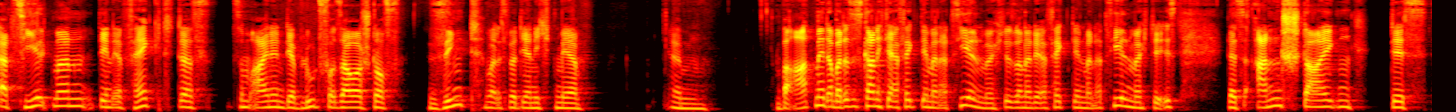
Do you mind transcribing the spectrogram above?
erzielt man den Effekt, dass zum einen der Blutsauerstoff sinkt, weil es wird ja nicht mehr ähm, beatmet. Aber das ist gar nicht der Effekt, den man erzielen möchte, sondern der Effekt, den man erzielen möchte, ist das Ansteigen des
